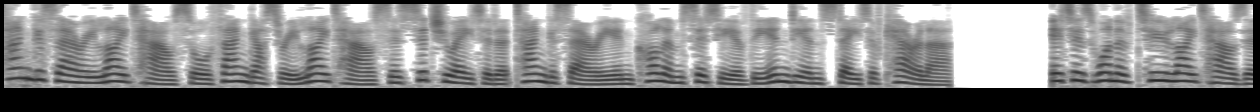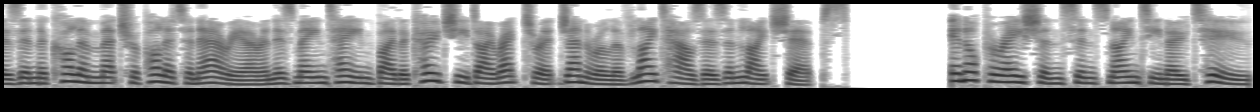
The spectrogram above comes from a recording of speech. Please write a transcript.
Tangassery Lighthouse or Thangassery Lighthouse is situated at Tangassery in Kollam city of the Indian state of Kerala. It is one of two lighthouses in the Kollam metropolitan area and is maintained by the Kochi Directorate General of Lighthouses and Lightships. In operation since 1902,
